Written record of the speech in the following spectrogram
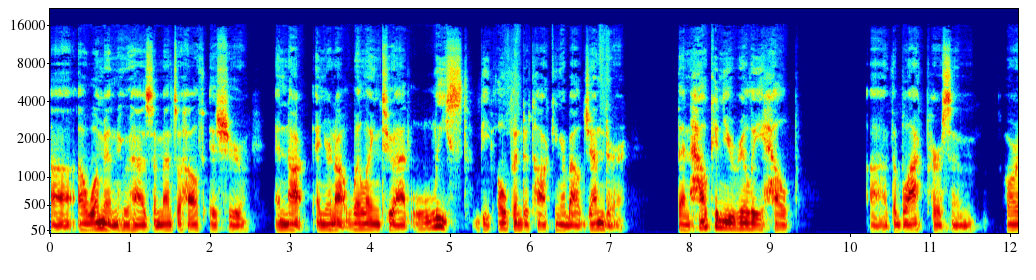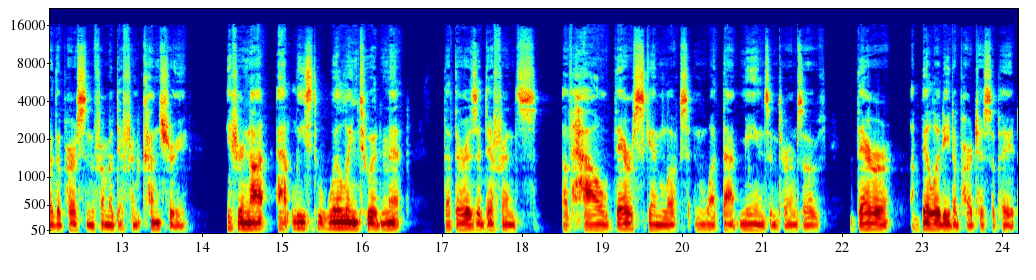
uh, a woman who has a mental health issue and not and you're not willing to at least be open to talking about gender, then how can you really help uh, the black person or the person from a different country if you're not at least willing to admit that there is a difference of how their skin looks and what that means in terms of their ability to participate,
